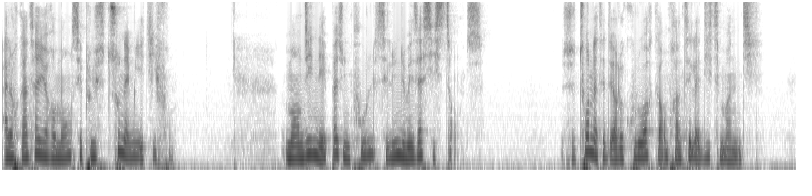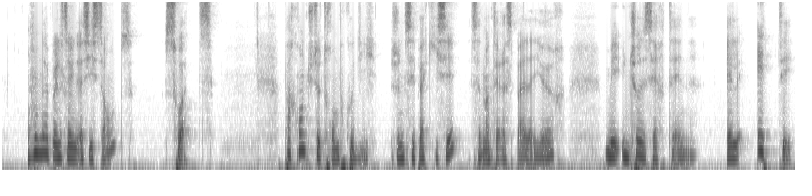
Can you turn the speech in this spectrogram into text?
alors qu'intérieurement c'est plus tsunami et typhon. Mandy n'est pas une poule, c'est l'une de mes assistantes. Je tourne la tête vers le couloir qu'a emprunté la dite Mandy. On appelle ça une assistante? Soit. Par contre, tu te trompes, Cody. Je ne sais pas qui c'est, ça ne m'intéresse pas d'ailleurs, mais une chose est certaine, elle était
